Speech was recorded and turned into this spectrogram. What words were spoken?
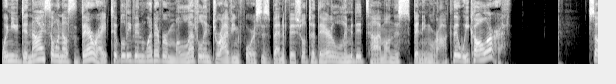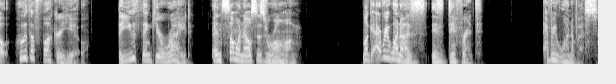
when you deny someone else their right to believe in whatever malevolent driving force is beneficial to their limited time on this spinning rock that we call Earth. So, who the fuck are you that you think you're right and someone else is wrong? Look, every one of us is different. Every one of us.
